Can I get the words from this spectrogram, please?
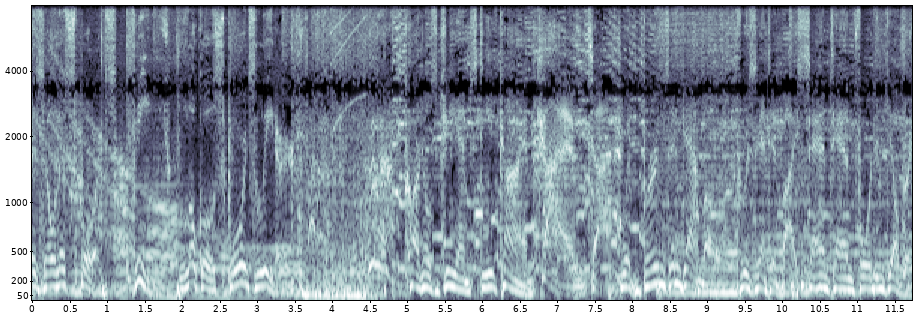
Arizona Sports, the local sports leader. Cardinals GM Steve Keim. Keim time. With Burns and Gambo. Presented by Santan Ford and Gilbert.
